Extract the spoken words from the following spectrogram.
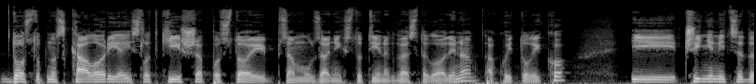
dostupnost kalorija i slatkiša postoji samo u zadnjih stotinak, 200 godina, ako i toliko i činjenica da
